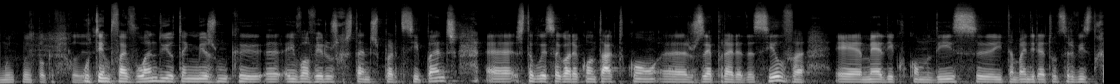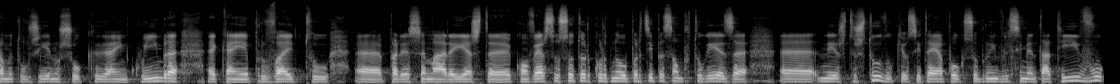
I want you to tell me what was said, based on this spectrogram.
Muito, muito pouca fiscalização. O tempo vai voando e eu tenho mesmo que uh, envolver os restantes participantes. Uh, estabeleço agora contacto com uh, José Pereira da Silva, é médico, como disse, e também diretor de serviço de reumatologia no CHUC em Coimbra, a quem aproveito para chamar a esta conversa. O Soutor coordenou a participação portuguesa neste estudo que eu citei há pouco sobre o envelhecimento ativo.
